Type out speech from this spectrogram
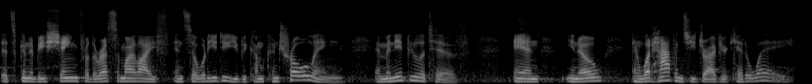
it's going to be shame for the rest of my life. And so what do you do? You become controlling and manipulative. And, you know, and what happens? You drive your kid away.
